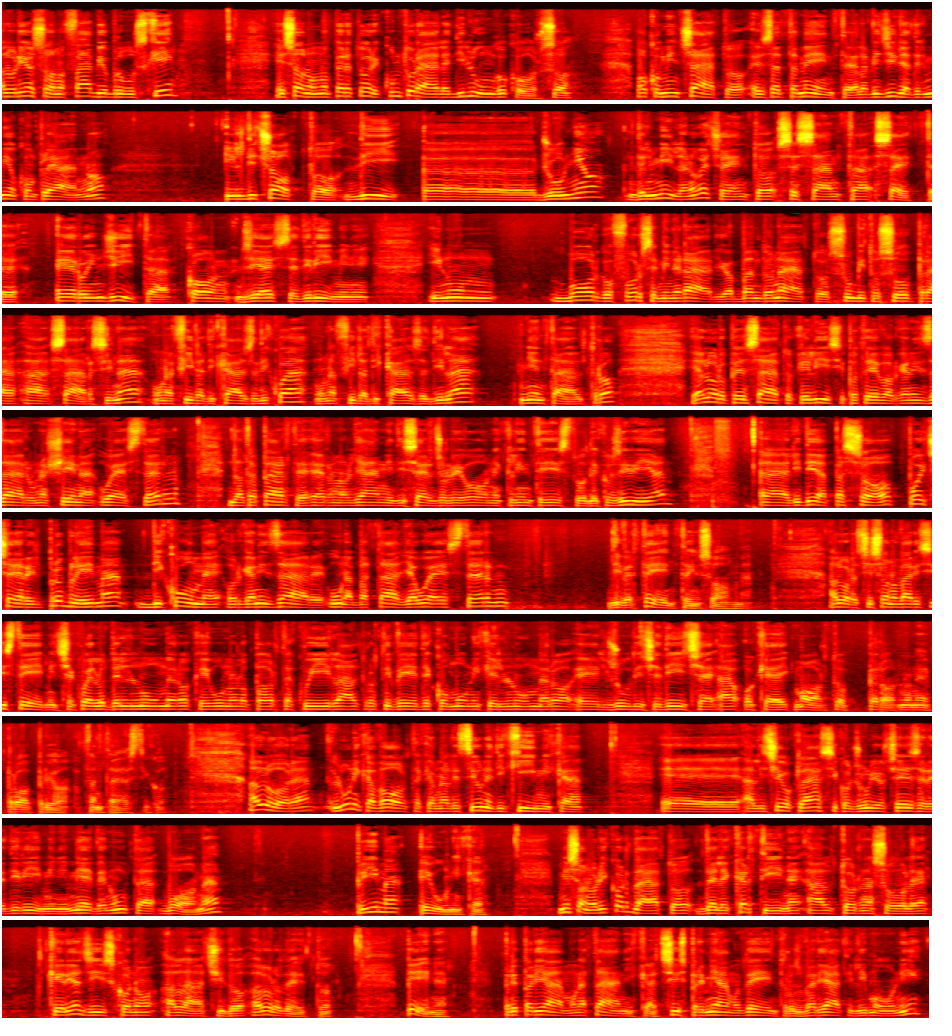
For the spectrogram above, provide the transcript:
Allora, io sono Fabio Bruschi e sono un operatore culturale di lungo corso. Ho cominciato esattamente alla vigilia del mio compleanno, il 18 di eh, giugno del 1967. Ero in gita con GS di Rimini in un borgo forse minerario abbandonato subito sopra a Sarsina, una fila di case di qua, una fila di case di là, nient'altro. E allora ho pensato che lì si poteva organizzare una scena western, d'altra parte erano gli anni di Sergio Leone, Clint Eastwood e così via, eh, l'idea passò, poi c'era il problema di come organizzare una battaglia western divertente insomma. Allora ci sono vari sistemi, c'è quello del numero che uno lo porta qui, l'altro ti vede, comunica il numero e il giudice dice ah ok morto, però non è proprio fantastico. Allora l'unica volta che una lezione di chimica eh, al liceo classico Giulio Cesare di Rimini mi è venuta buona, prima e unica mi sono ricordato delle cartine al tornasole che reagiscono all'acido. Allora ho detto, bene, prepariamo una tanica, ci spremiamo dentro svariati limoni,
